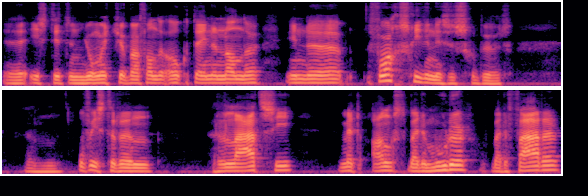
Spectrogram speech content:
uh, is dit een jongetje waarvan er ook het een en ander in de voorgeschiedenis is gebeurd? Um, of is er een relatie met angst bij de moeder of bij de vader?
